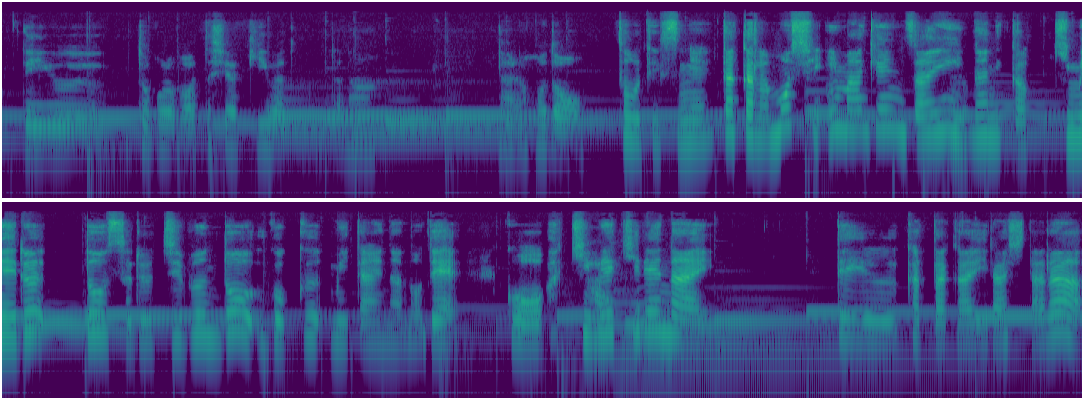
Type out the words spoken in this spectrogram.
っていうところが私はキーワードなんだな。なるほど。そうですね。だからもし今現在うん何か決める、どうする、自分どう動くみたいなので、こう決めきれないっていう方がいらしたら、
